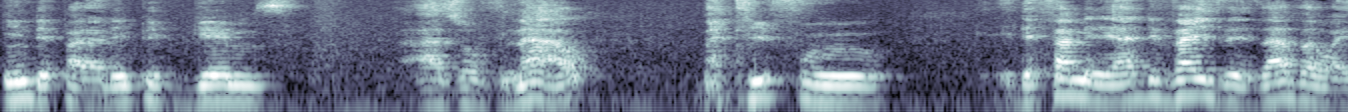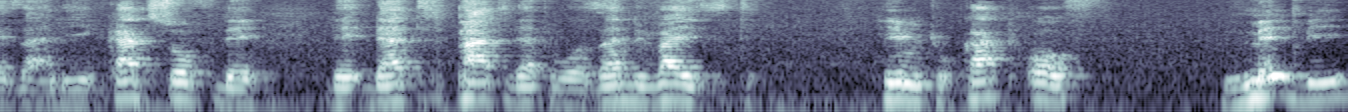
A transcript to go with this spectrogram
in the Paralympic Games as of now. But if uh, the family advises otherwise, and he cuts off the, the that part that was advised him to cut off, maybe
